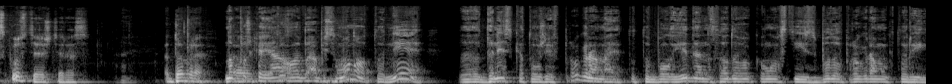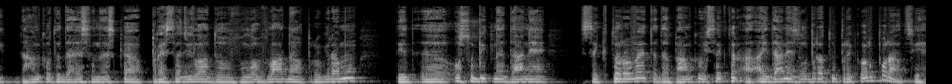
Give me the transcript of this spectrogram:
Skúste ešte raz. Dobre. No počkaj, ja, ale aby som ono, to nie Dneska to už je v programe. Toto bol jeden z hodov okolností z bodov programu, ktorý Danko, teda SNSK, presadila do vládneho programu. Tie e, osobitné dane sektorové, teda bankový sektor a aj dane z obratu pre korporácie.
